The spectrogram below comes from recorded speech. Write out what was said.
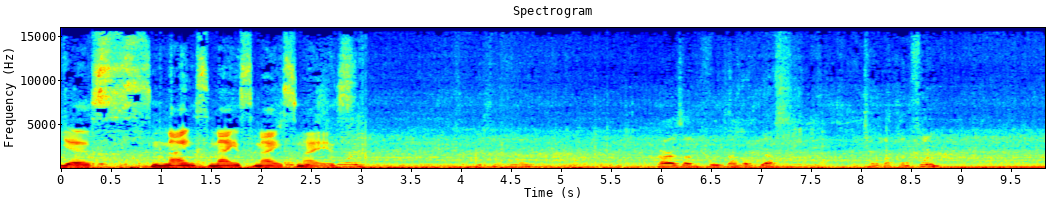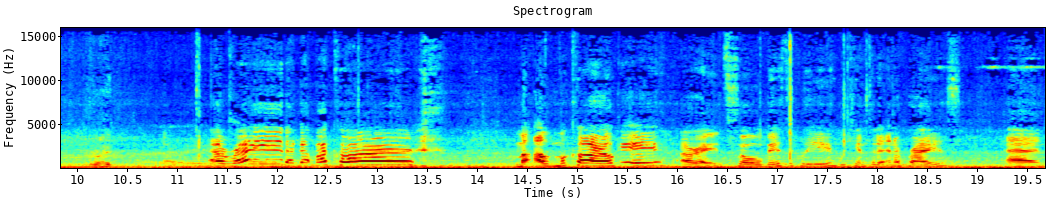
yes. Nice, nice, nice, nice. Car is on full tank of gas. Turn back on full. Alright? All right, I got my car. My, uh, my car, okay? All right, so basically we came to the Enterprise and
